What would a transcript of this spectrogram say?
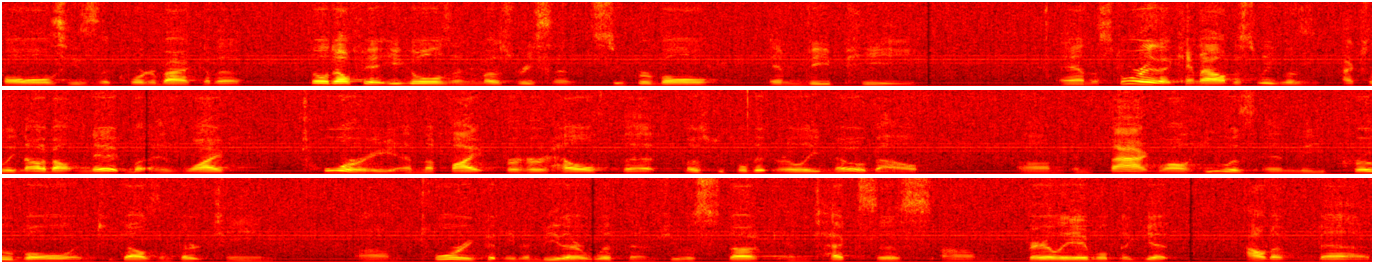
Foles. He's the quarterback of the Philadelphia Eagles and most recent Super Bowl MVP. And the story that came out this week was actually not about Nick, but his wife, Tori, and the fight for her health that most people didn't really know about. Um, in fact, while he was in the Pro Bowl in 2013, um, Tori couldn't even be there with him. She was stuck in Texas, um, barely able to get out of bed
